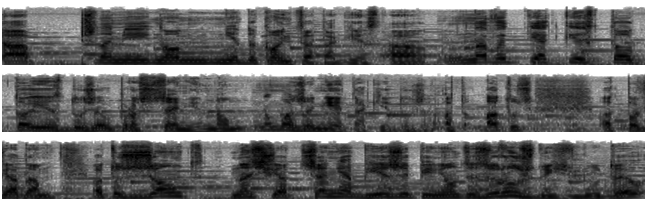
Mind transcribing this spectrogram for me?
a przynajmniej no, nie do końca tak jest. A nawet jak jest to, to jest duże uproszczenie. No, no może nie takie duże. Ot, otóż odpowiadam, otóż rząd na świadczenia bierze pieniądze z różnych źródeł,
